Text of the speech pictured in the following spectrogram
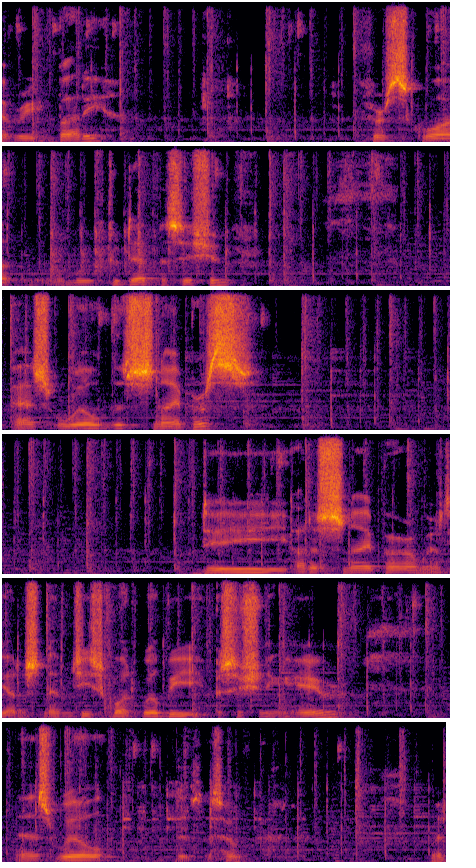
everybody. First squad will move to that position, as will the snipers. The other sniper, where's the other MG squad, will be positioning here, as will this. So, where's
